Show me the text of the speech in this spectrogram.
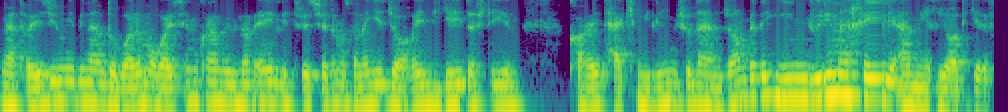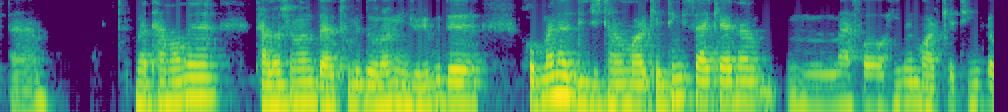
نتایجی می‌بینم دوباره مقایسه می‌کنم می‌بینم ای لیترچر مثلا یه جاهای دیگه ای داشته یه کارهای تکمیلی می‌شده انجام بده. اینجوری من خیلی عمیق یاد گرفتم. و تمام تلاش من در طول دوران اینجوری بوده. خب من از digital marketing سعی کردم مفاهیم marketing و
